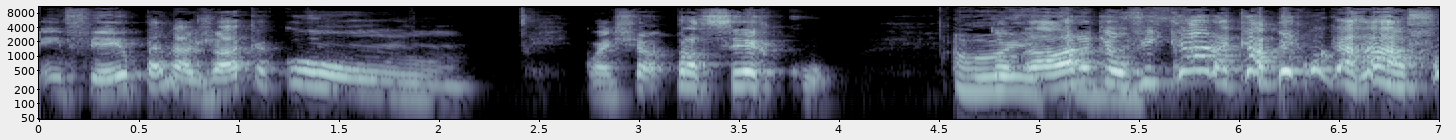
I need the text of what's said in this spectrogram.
enfiei o pé na jaca com. Como é que chama? Prosecco. Oi, a hora que eu vi, cara, acabei com a garrafa.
